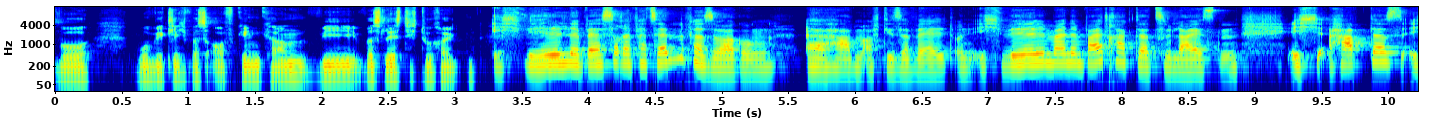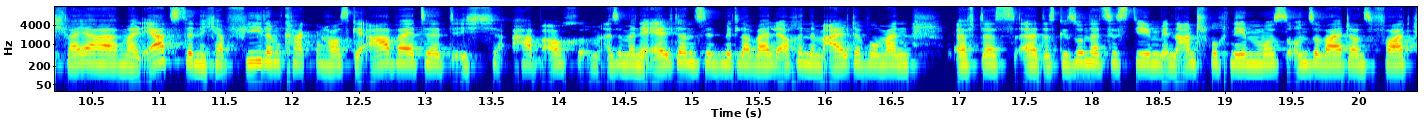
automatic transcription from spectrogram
wo, wo wirklich was aufgehen kann. Wie, was lässt dich durchhalten? Ich will eine bessere Patientenversorgung äh, haben auf dieser Welt und ich will meinen Beitrag dazu leisten. Ich habe das, ich war ja mal Ärztin, ich habe viel im Krankenhaus gearbeitet. Ich habe auch, also meine Eltern sind mittlerweile auch in einem Alter, wo man öfters äh, das Gesundheitssystem in Anspruch nehmen muss und so weiter und so fort.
